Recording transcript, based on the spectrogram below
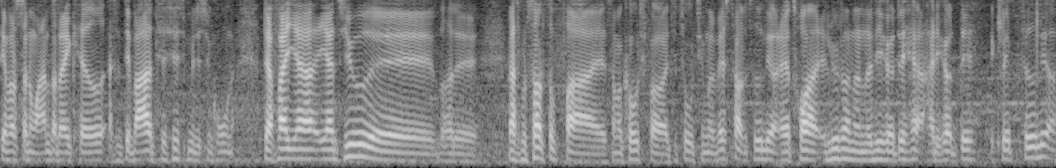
Det var der så nogle andre, der ikke havde. Altså, det var til sidst med det synkrone. Derfor, jeg, jeg interviewede øh, hvad det, Rasmus Holstrup, fra, som er coach for de to timer Vesthold tidligere, og jeg tror, at lytterne, når de hører det her, har de hørt det klip tidligere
